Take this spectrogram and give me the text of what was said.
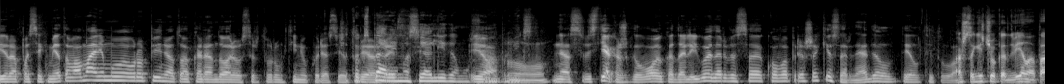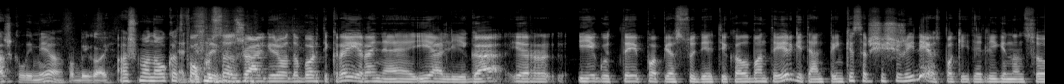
yra pasiekmė tavo manimų europinio to kalendoriaus ir tų rungtynių, kurias jau toks turėjo. žaist? perėjimas į A lygą mūsų. Jo, vyksta. Mhm. nes vis tiek aš galvoju, kad A lygoje dar visa kova prieš akis, ar ne, dėl, dėl titulų. Aš sakyčiau, kad vieną tašką laimėjo pabaigoje. Aš manau, kad Netgi fokusas. Žalgerio dabar tikrai yra ne į A lygą ir jeigu taip apie sudėti kalbant, tai irgi ten penkis ar šešis žaidėjus pakeitė lyginant su,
